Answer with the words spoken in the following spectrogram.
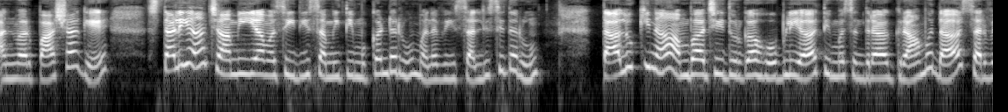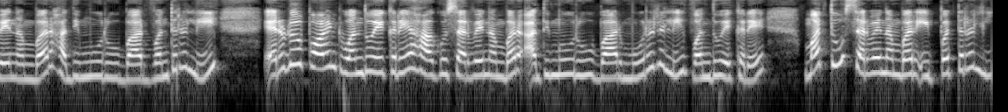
ಅನ್ವರ್ ಪಾಷಾಗೆ ಸ್ಥಳೀಯ ಜಾಮೀಯ ಮಸೀದಿ ಸಮಿತಿ ಮುಖಂಡರು ಮನವಿ ಸಲ್ಲಿಸಿದರು. ತಾಲೂಕಿನ ಅಂಬಾಜಿ ದುರ್ಗ ಹೋಬಳಿಯ ತಿಮ್ಮಸಂದ್ರ ಗ್ರಾಮದ ಸರ್ವೆ ನಂಬರ್ ಹದಿಮೂರು ಬಾರ್ ಒಂದರಲ್ಲಿ ಎರಡು ಪಾಯಿಂಟ್ ಒಂದು ಎಕರೆ ಹಾಗೂ ಸರ್ವೆ ನಂಬರ್ ಹದಿಮೂರು ಬಾರ್ ಮೂರರಲ್ಲಿ ಒಂದು ಎಕರೆ ಮತ್ತು ಸರ್ವೆ ನಂಬರ್ ಇಪ್ಪತ್ತರಲ್ಲಿ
